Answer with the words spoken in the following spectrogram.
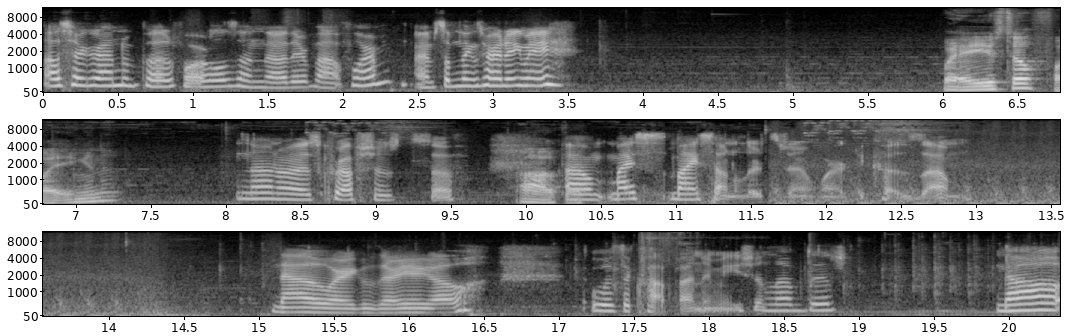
I was trying to put portals on the other platform. Um, something's hurting me. Wait, are you still fighting in it? No, no, it's corruption stuff. Ah, okay. Um, my my sound alerts didn't work because um. Now works. There you go. It was a clap animation lab did. Now,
